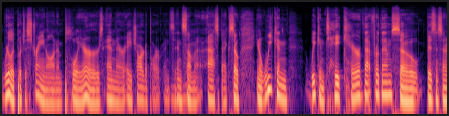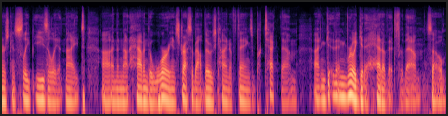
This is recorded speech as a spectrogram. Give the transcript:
really puts a strain on employers and their HR departments in mm-hmm. some aspects. So, you know, we can we can take care of that for them so business owners can sleep easily at night uh, and they're not having to worry and stress about those kind of things and protect them and get, and really get ahead of it for them. So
